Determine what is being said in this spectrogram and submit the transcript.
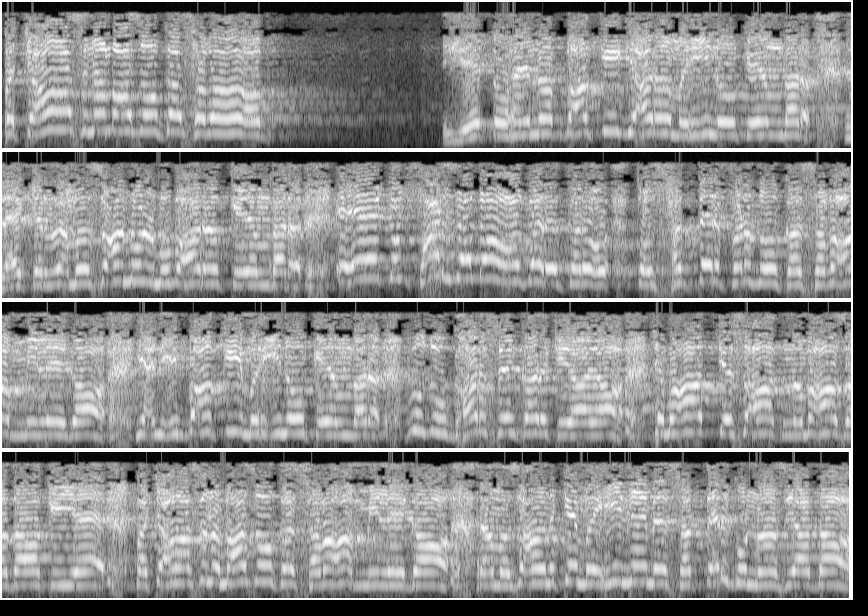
پچاس نمازوں کا ثواب۔ یہ تو ہے نا باقی گیارہ مہینوں کے اندر، لیکن رمضان المبارک کے اندر ایک فرض ادا اگر کرو تو ستر فرضوں کا ثواب ملے گا۔ یعنی باقی مہینوں کے اندر وضو گھر سے کر کے آیا، جماعت کے ساتھ نماز ادا کی ہے، پچاس نمازوں کا ثواب ملے گا۔ رمضان کے مہینے میں ستر گنا زیادہ۔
